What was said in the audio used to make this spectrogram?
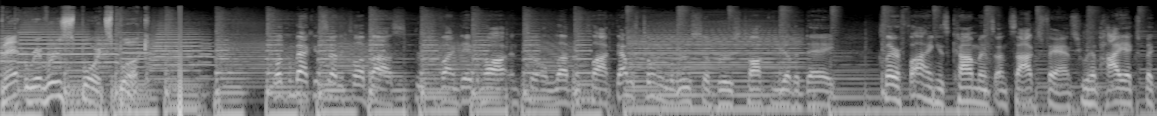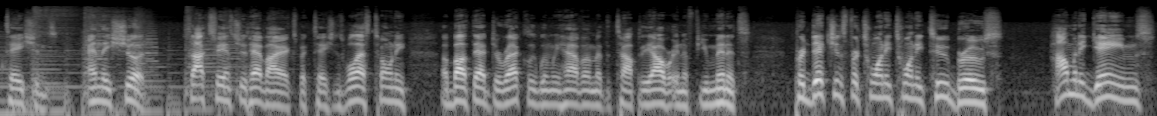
Bet Rivers Sportsbook. Welcome back inside the clubhouse. Bruce Levine, David Haugh until 11 o'clock. That was Tony LaRussa, Bruce, talking the other day, clarifying his comments on Sox fans who have high expectations, and they should. Sox fans should have high expectations. We'll ask Tony about that directly when we have him at the top of the hour in a few minutes. Predictions for 2022, Bruce. How many games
